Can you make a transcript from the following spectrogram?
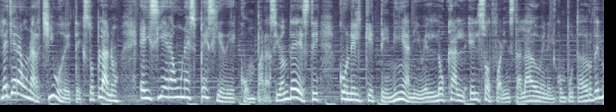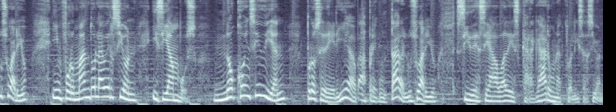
leyera un archivo de texto plano e hiciera una especie de comparación de este con el que tenía a nivel local el software instalado en el computador del usuario, informando la versión y si ambos no coincidían, procedería a preguntar al usuario si deseaba descargar una actualización.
